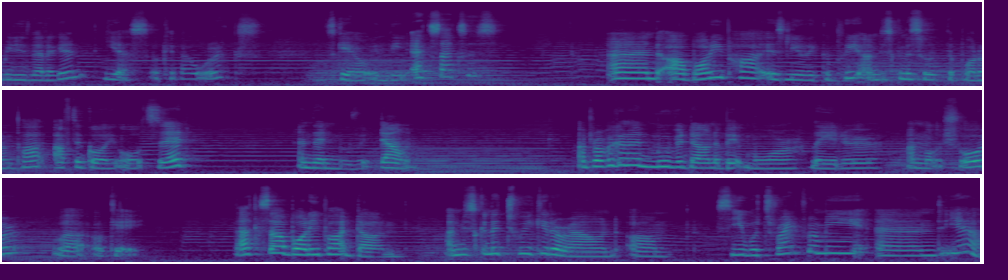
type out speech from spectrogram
We do that again. Yes, okay, that works. Scale in the x-axis. And our body part is nearly complete. I'm just going to select the bottom part after going Alt-Z and then move it down. I'm probably going to move it down a bit more later. I'm not sure, but okay. That's our body part done. I'm just going to tweak it around, um, see what's right for me, and yeah.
